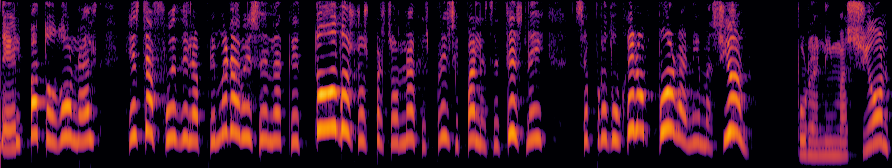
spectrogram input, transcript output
del pato Donald, esta fue de la primera vez en la que todos los personajes principales de Disney se produjeron por animación. Por animación.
